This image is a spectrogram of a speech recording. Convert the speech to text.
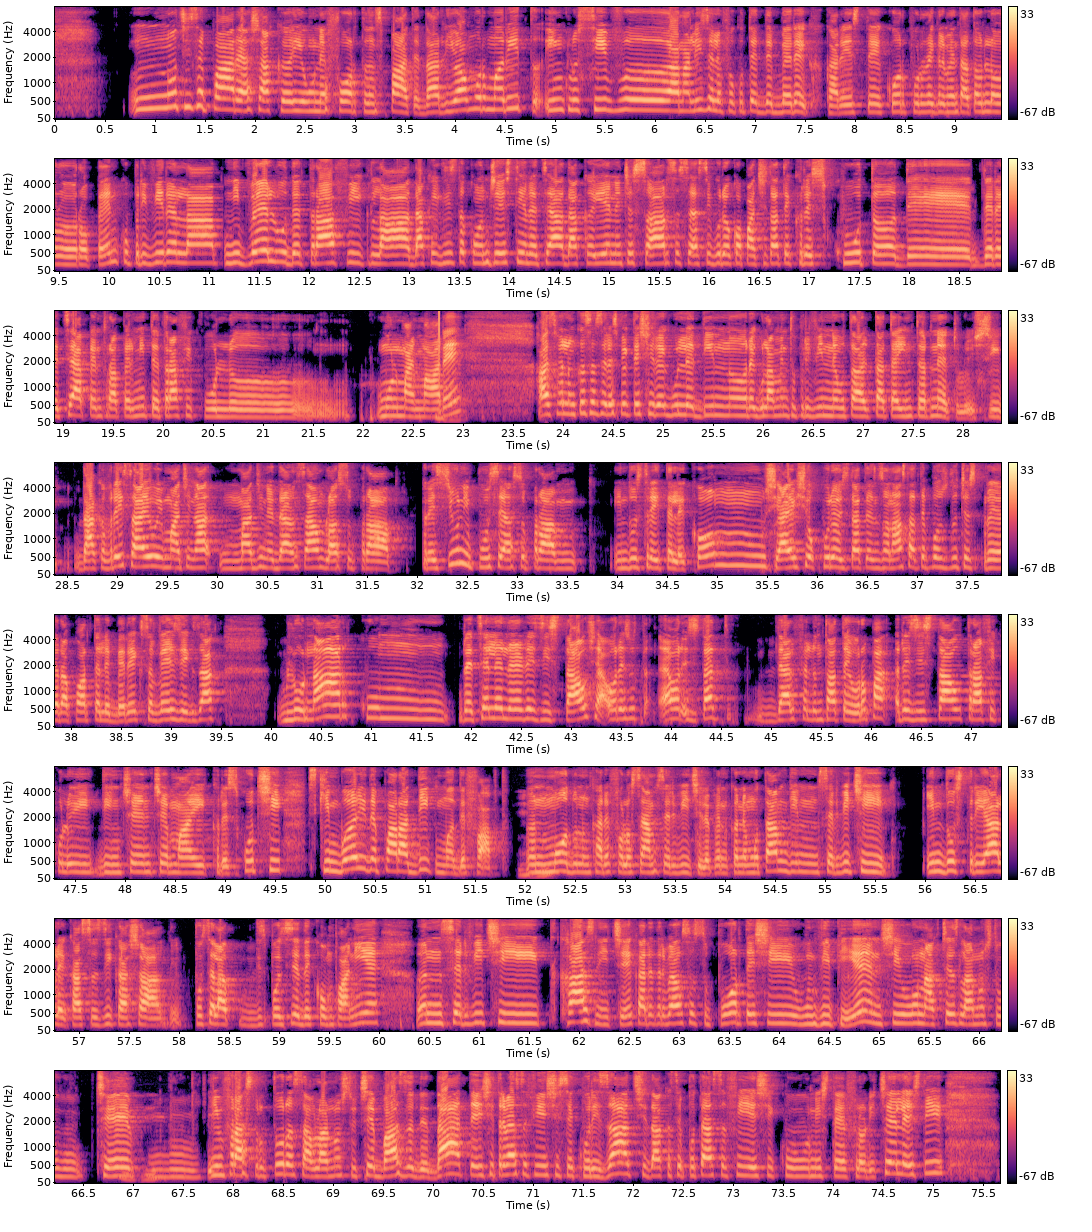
nu ți se pare așa că e un efort în spate, dar eu am urmărit inclusiv uh, analizele făcute de BEREC, care este corpul reglementatorilor europeni, cu privire la nivelul de trafic, la dacă există congestii în rețea, dacă e necesar să se asigure o capacitate crescută de, de rețea pentru a permite traficul uh, mult mai mare astfel încât să se respecte și regulile din uh, regulamentul privind neutralitatea internetului. Și dacă vrei să ai o imagine, imagine de ansamblu asupra presiunii puse asupra industriei telecom și ai și o curiozitate în zona asta, te poți duce spre rapoartele BEREC să vezi exact lunar cum rețelele rezistau și au, rezistat, au rezistat de altfel în toată Europa, rezistau traficului din ce în ce mai crescut și schimbării de paradigmă, de fapt, mm-hmm. în modul în care foloseam serviciile, pentru că ne mutam din servicii industriale, ca să zic așa, puse la dispoziție de companie, în servicii casnice care trebuiau să suporte și un VPN și un acces la nu știu ce mm-hmm. infrastructură sau la nu știu ce bază de date și trebuia să fie și securizat și dacă se putea să fie și cu niște floricele, știi?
